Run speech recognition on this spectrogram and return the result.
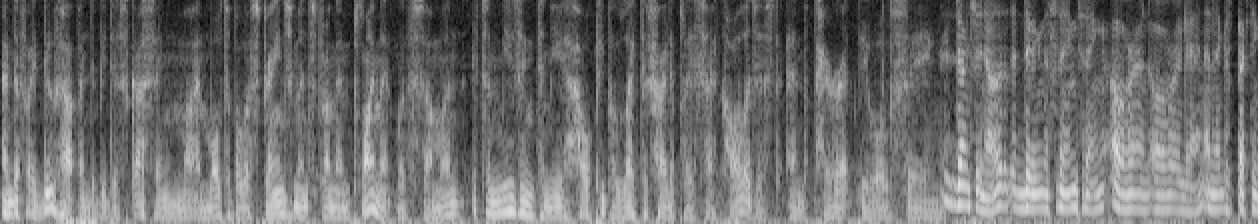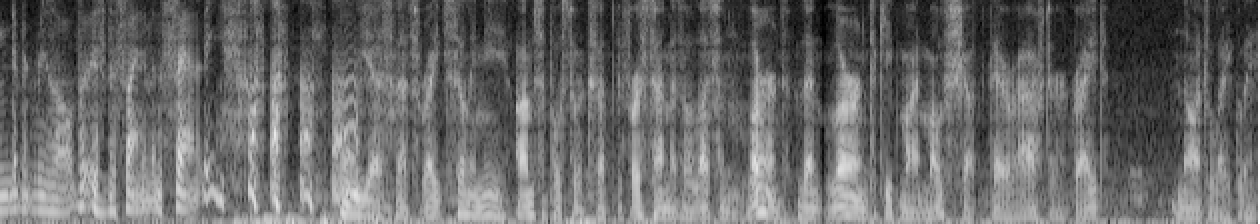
And if I do happen to be discussing my multiple estrangements from employment with someone, it's amusing to me how people like to try to play psychologist and parrot the old saying. Don't you know that doing the same thing over and over again and expecting different results is the sign of insanity? oh, yes, that's right. Silly me. I'm supposed to accept the first time as a lesson learned, then learn to keep my mouth shut thereafter, right? Not likely.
